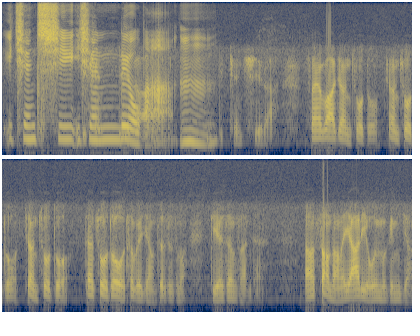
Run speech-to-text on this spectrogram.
一千七、一千六吧，嗯一千七了。三月八叫你做多，叫你做多，叫你做多，但做多我特别讲这是什么？跌升反弹，然后上档的压力我有没有跟你讲？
